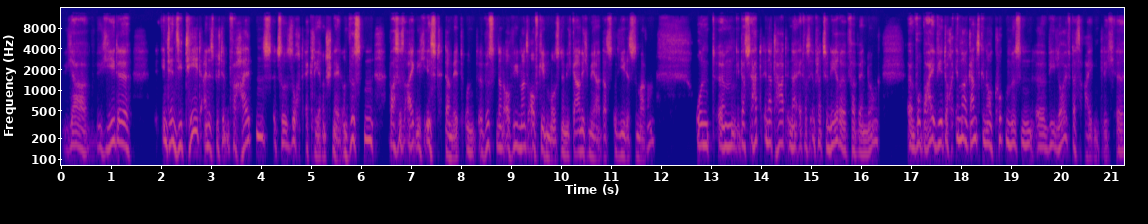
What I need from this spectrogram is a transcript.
ja jede Intensität eines bestimmten Verhaltens zur Sucht erklären schnell und wüssten, was es eigentlich ist damit und wüssten dann auch, wie man es aufgeben muss, nämlich gar nicht mehr das und jedes zu machen. Und ähm, das hat in der Tat eine etwas inflationäre Verwendung. Äh, wobei wir doch immer ganz genau gucken müssen, äh, wie läuft das eigentlich? Äh,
